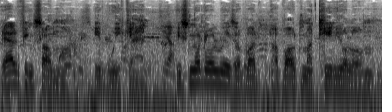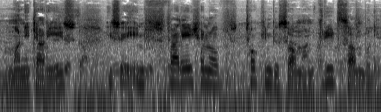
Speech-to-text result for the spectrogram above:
Helping someone if we can. Yeah. It's not always about about material or monetary. It's, it's an inspiration of talking to someone, greet somebody,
